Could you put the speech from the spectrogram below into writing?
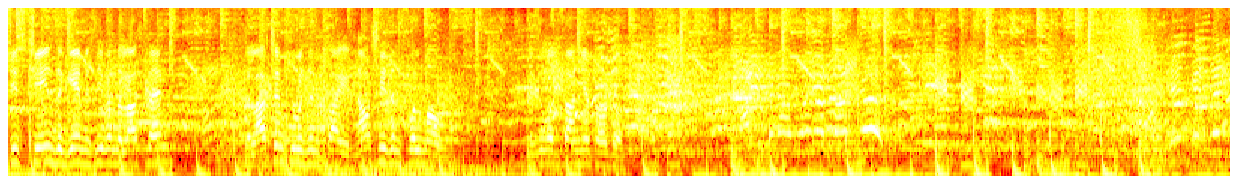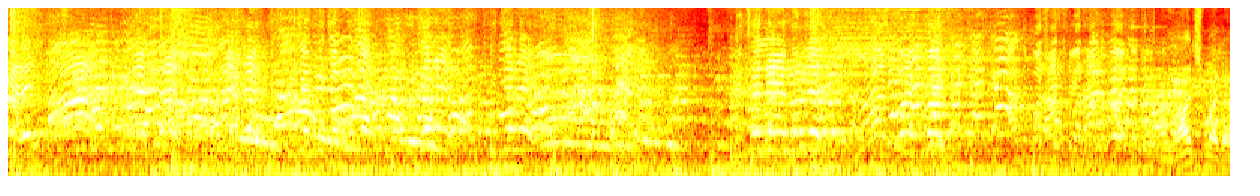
She's changed the game. See, when the last time, the last time she was inside. Now she's in full mount. This is what Sanya taught her. Much better.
